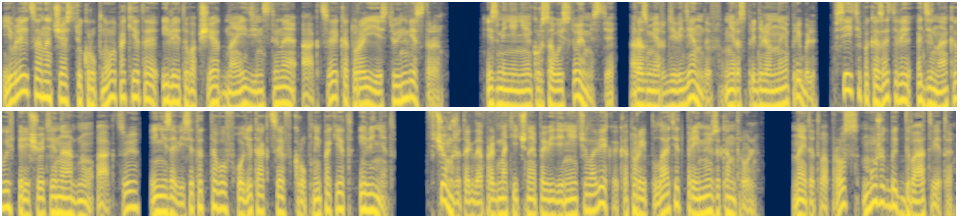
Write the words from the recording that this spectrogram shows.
является она частью крупного пакета или это вообще одна единственная акция, которая есть у инвестора. Изменение курсовой стоимости, размер дивидендов, нераспределенная прибыль все эти показатели одинаковы в пересчете на одну акцию и не зависят от того, входит акция в крупный пакет или нет. В чем же тогда прагматичное поведение человека, который платит премию за контроль? На этот вопрос может быть два ответа.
